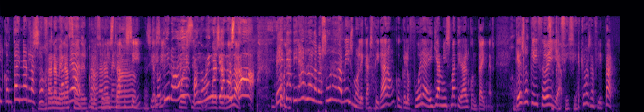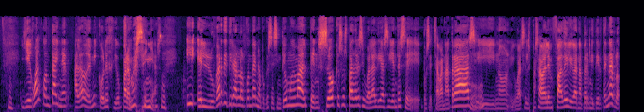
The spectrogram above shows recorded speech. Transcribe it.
al container las Es hojas. gran de amenaza cambiar". del coleccionista. amenaza, Sí, Te sí, lo tiro, ¿eh? Pues, Cuando pues, vengas sin ya no duda. está. Vete a tirarlo a la basura ahora mismo. Le castigaron con que lo fuera ella misma a tirar al container. ¿Qué es lo que hizo ella? sacrificio. Es que vas a flipar. Llegó al container al lado de mi colegio, para más señas, y en lugar de tirarlo al container porque se sintió muy mal, pensó que sus padres igual al día siguiente se pues echaban atrás y no igual se les pasaba el enfado y le iban a permitir tenerlo.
